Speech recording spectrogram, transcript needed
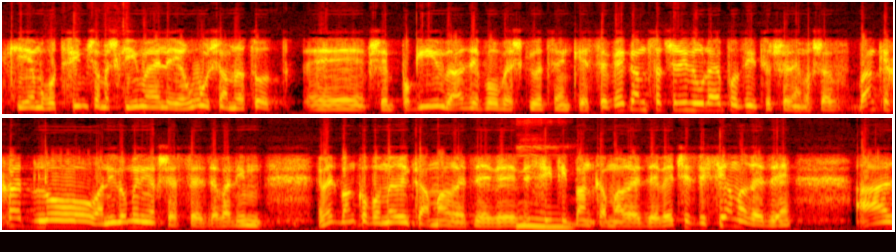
כי הם רוצים שהמשקיעים האלה יראו שהמלצות אה, שהם פוגעים ואז יבואו וישקיעו אצלם כסף, וגם מצד שני זה אולי הפוזיציות שלהם. עכשיו, בנק אחד לא, אני לא מניח שיעשה את זה, אבל אם באמת בנק אוף אמריקה אמר את זה, וסיטי בנק אמר את זה, ו-HSBC אמר את זה, אז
